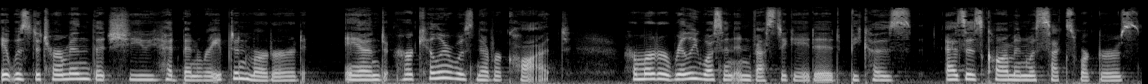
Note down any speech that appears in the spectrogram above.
It was determined that she had been raped and murdered, and her killer was never caught. Her murder really wasn't investigated because, as is common with sex workers,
